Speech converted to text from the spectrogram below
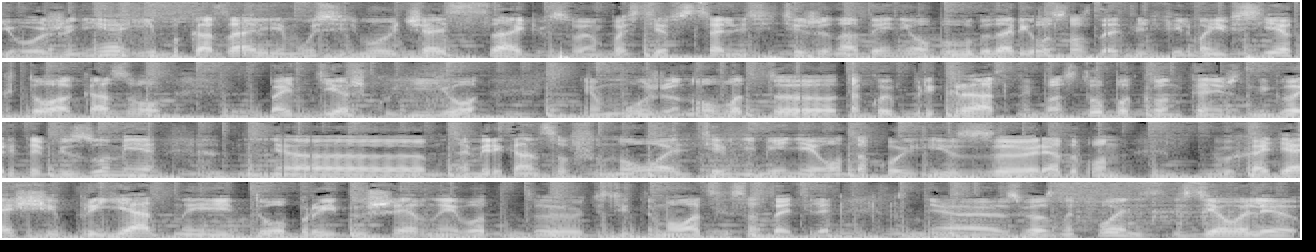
его жене и показали ему седьмую часть саги. В своем посте в социальной сети жена Дэниела поблагодарила создателей фильма и всех, кто оказывал поддержку ее мужа. Ну, вот э, такой прекрасный поступок, он, конечно, не говорит о безумии э, американцев, но, тем не менее, он такой из ряда вон выходящий, приятный, добрый, душевный. Вот э, действительно молодцы создатели э, Звездных войн, сделали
